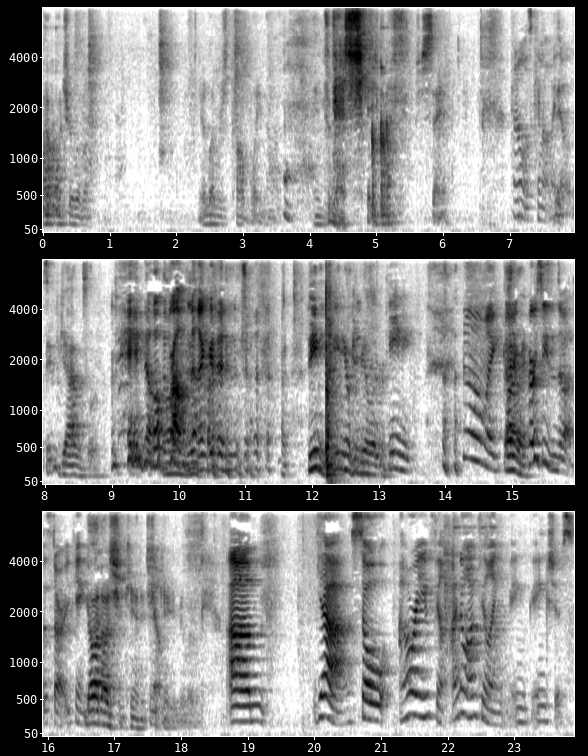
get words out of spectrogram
I don't want your liver. Your liver's probably not in the best shape. Just saying. I almost came out my nose. maybe Gavin's liver. no, Oh, probably man. not good. Beanie, Beanie will give me a liver. Beanie. oh my god. Anyway. Her season's about to start. You can't. No, no, she can't. She No. can't give me a liver. Um, yeah. So, how are you feeling? I know I'm feeling an- anxious.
